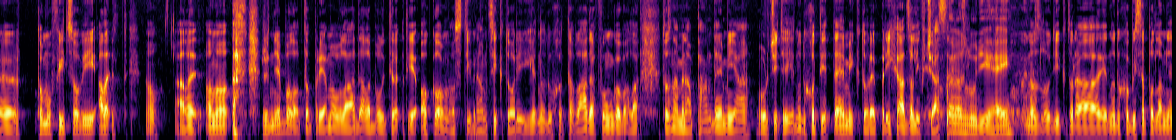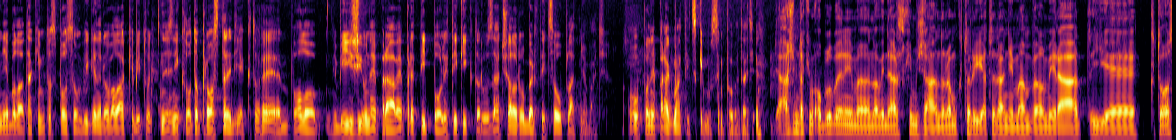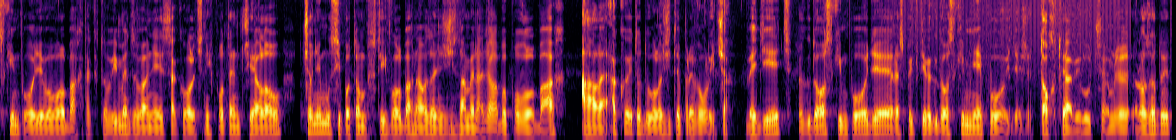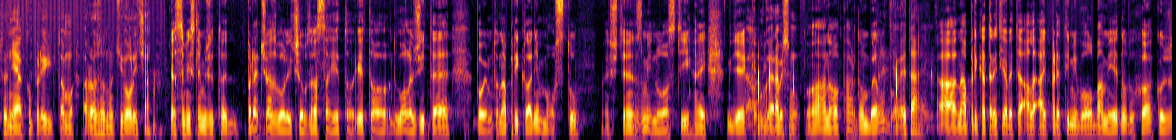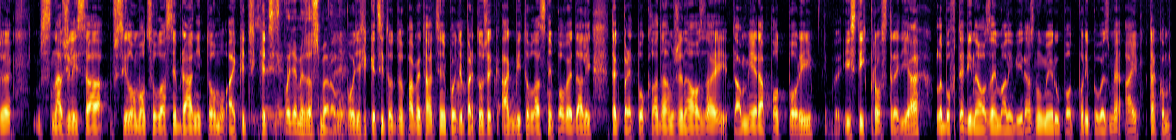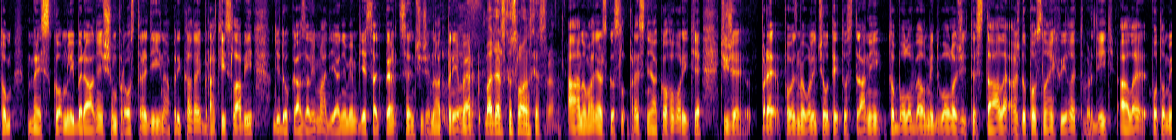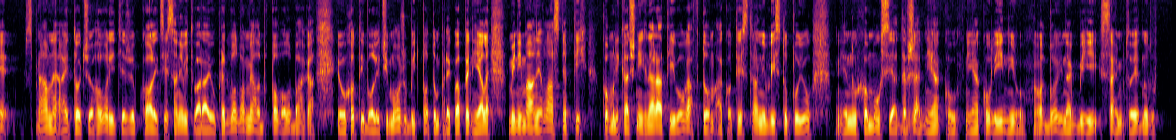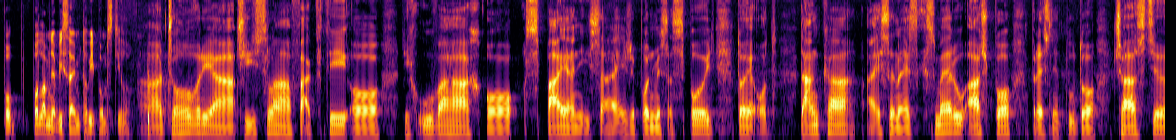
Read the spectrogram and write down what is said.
tomu Ficovi, ale, no, ale ono, že nebolo to priamo vláda, ale boli to tie okolnosti, v rámci ktorých jednoducho tá vláda fungovala. To znamená pandémia, určite jednoducho tie témy, ktoré prichádzali v čase. Spokojnosť ľudí, hej? Spokojnosť ľudí, ktorá jednoducho by sa podľa mňa nebola takýmto spôsobom vygenerovala, keby tu nezniklo to prostredie, ktoré bolo výživné práve pre typ politiky, ktorú začal Robert Fico uplatňovať. Úplne pragmaticky musím povedať. Ďalším takým obľúbeným eh, novinárskym žánrom, ktorý ja teda nemám veľmi rád, je kto s kým pôjde vo voľbách voľbách, takto vymedzovanie sa koaličných potenciálov, čo nemusí potom v tých voľbách naozaj nič znamenať, alebo po voľbách. Ale ako je to dôležité pre voliča? Vedieť, kto s kým pôjde, respektíve kto s kým nepôjde. Že tohto ja vylúčujem. Že rozhoduje to nejako pri tom rozhodnutí voliča? Ja si myslím, že to je pre čas voličov zasa je to, je to dôležité. Poviem to na príklade mostu ešte z minulosti, hej, kde... Belugara by som... Áno, pardon, Belu. Tretia veta, hej. A napríklad tretia veta, ale aj pred tými voľbami jednoducho, akože snažili sa v silou mocou vlastne brániť tomu, aj keď... keď si, nepôjdeme so smerom. Nepôjdete, keď si to, to pamätáte, nepôjde, pretože ak by to vlastne povedali, tak predpokladám, že naozaj tá miera podpory v istých prostrediach, lebo vtedy naozaj mali výraznú mieru podpory, povedzme aj v takom tom mestskom liberálnejšom prostredí, napríklad aj Bratislavy, kde dokázali mať, ja neviem, 10%, čiže nadpriemer. Maďarsko-slovenská strana. Áno, Maďarsko, presne presne ako hovoríte. Čiže pre, povedzme, voličov tejto strany to bolo veľmi dôležité stále až do poslednej chvíle tvrdiť, ale potom je správne aj to, čo hovoríte, že koalície sa nevytvárajú pred voľbami alebo po voľbách a jednoducho tí voliči môžu byť potom prekvapení, ale minimálne vlastne v tých komunikačných narratívoch a v tom, ako tie strany vystupujú, jednoducho musia držať nejakú, nejakú líniu, lebo inak by sa im to jednoducho po, podľa mňa by sa im to vypomstilo. A čo hovoria čísla a fakty o tých úvahách o spájaní sa, hej, že poďme sa spojiť, to je od Danka a SNS k Smeru až po presne túto časť e,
